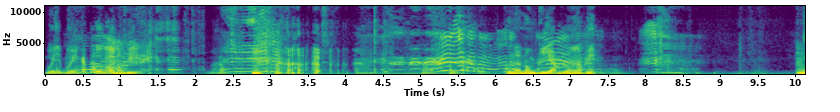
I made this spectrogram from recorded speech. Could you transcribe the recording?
บ่เห็นบ่เห็นกระเติงเลยน้องบีคุณน่ะน้องเยี่ยมป่าลุงนะพี่ อืม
